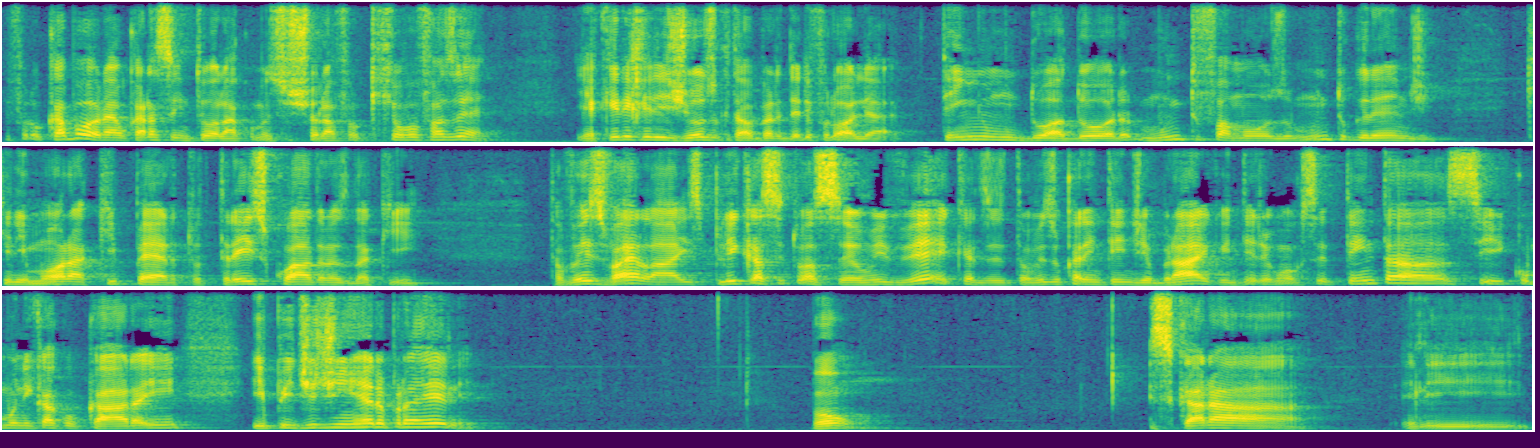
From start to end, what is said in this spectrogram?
ele falou, acabou, né? O cara sentou lá, começou a chorar, falou, o que, que eu vou fazer? E aquele religioso que estava perto dele falou, olha, tem um doador muito famoso, muito grande, que ele mora aqui perto, três quadras daqui. Talvez vai lá, explica a situação e vê, quer dizer, talvez o cara entende hebraico, entende alguma coisa, você tenta se comunicar com o cara e, e pedir dinheiro para ele. Bom, esse cara, ele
